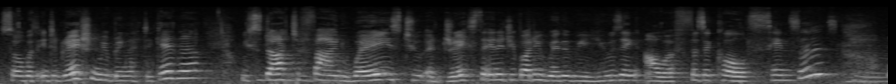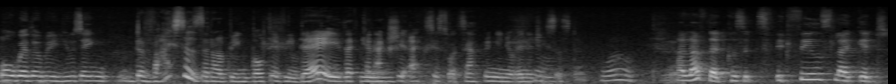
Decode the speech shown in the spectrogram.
So with integration, we bring that together. We start to mm. find ways to address the energy body, whether we're using our physical senses mm. or whether we're using devices that are being built every day that can actually access what's happening in your energy system. Wow. I love that because it feels like it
